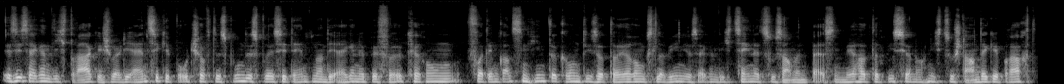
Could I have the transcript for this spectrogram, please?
Es ist eigentlich tragisch, weil die einzige Botschaft des Bundespräsidenten an die eigene Bevölkerung vor dem ganzen Hintergrund dieser Teuerungslawine ist eigentlich Zähne zusammenbeißen. Mehr hat er bisher noch nicht zustande gebracht.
